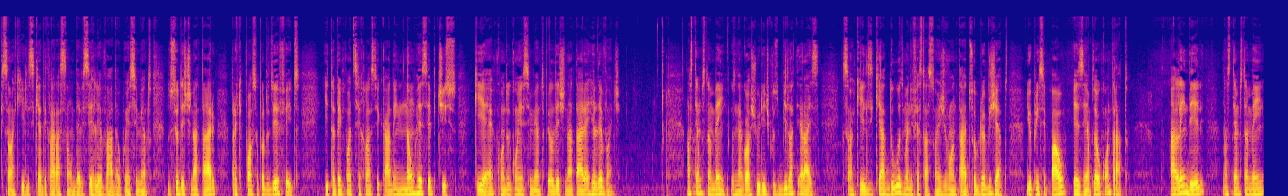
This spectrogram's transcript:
que são aqueles que a declaração deve ser levada ao conhecimento do seu destinatário para que possa produzir efeitos e também pode ser classificado em não receptício, que é quando o conhecimento pelo destinatário é relevante. Nós temos também os negócios jurídicos bilaterais, que são aqueles que há duas manifestações de vontade sobre o objeto, e o principal exemplo é o contrato. Além dele, nós temos também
